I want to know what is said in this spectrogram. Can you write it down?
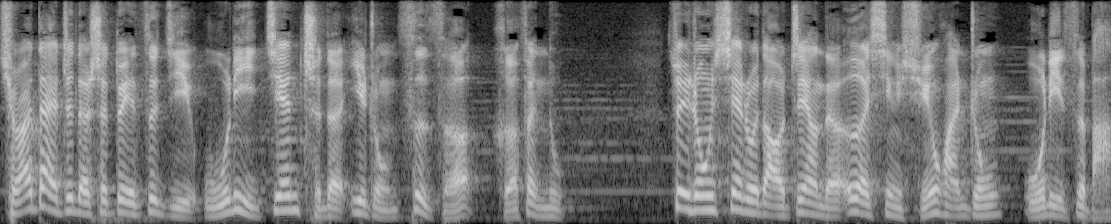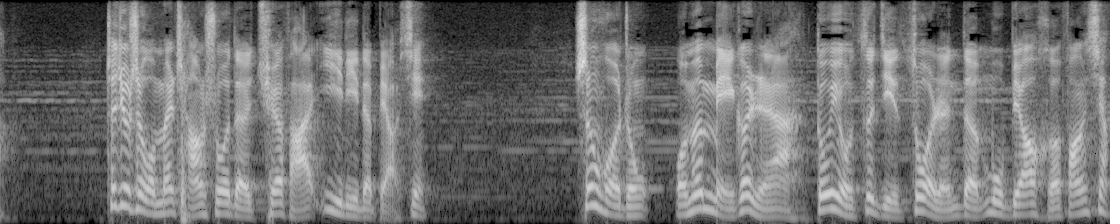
取而代之的是对自己无力坚持的一种自责和愤怒，最终陷入到这样的恶性循环中无力自拔。这就是我们常说的缺乏毅力的表现。生活中，我们每个人啊都有自己做人的目标和方向。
